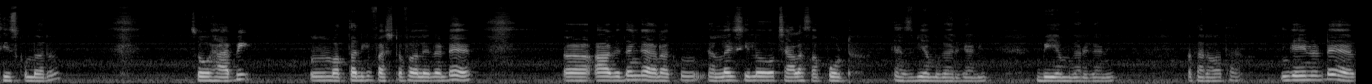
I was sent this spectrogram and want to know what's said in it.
తీసుకున్నారు. So happy. మొత్తానికి ఫస్ట్ ఆఫ్ ఆల్ ఏంటంటే ఆ, ఆ విధంగా నాకు ఎల్ఐసిలో చాలా సపోర్ట్. ఎస్బిఎం గారు కానీ బిఎం గారు కానీ ఆ తర్వాత ఇంకా ఏంటంటే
